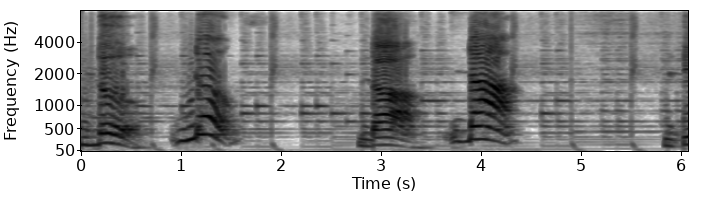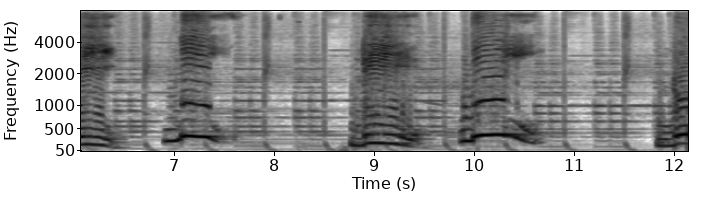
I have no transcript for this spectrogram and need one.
ड ड. डा. डा. डी. डी. डी. डी. डू.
